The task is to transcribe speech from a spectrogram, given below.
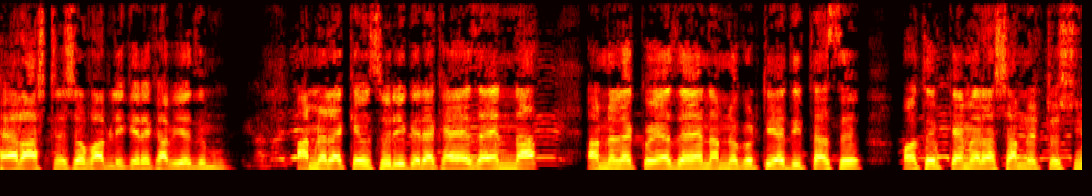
হ্যাঁ রাষ্ট্রে সব পাবলিকের খাবিয়ে দেবো আপনারা কেউ চুরি করে খাইয়া যায় না। আপনারা কইয়া যায় আপনাকে টিয়া দিতে আছে। অতএব ক্যামেরার সামনে একটু শু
